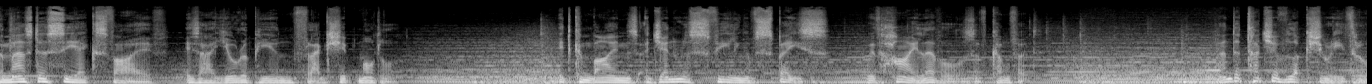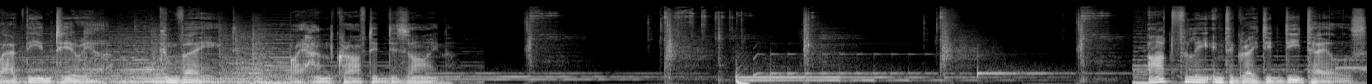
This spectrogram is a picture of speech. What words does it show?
The Mazda CX-5 is our European flagship model. It combines a generous feeling of space with high levels of comfort. And a touch of luxury throughout the interior, conveyed by handcrafted design. Artfully integrated details,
